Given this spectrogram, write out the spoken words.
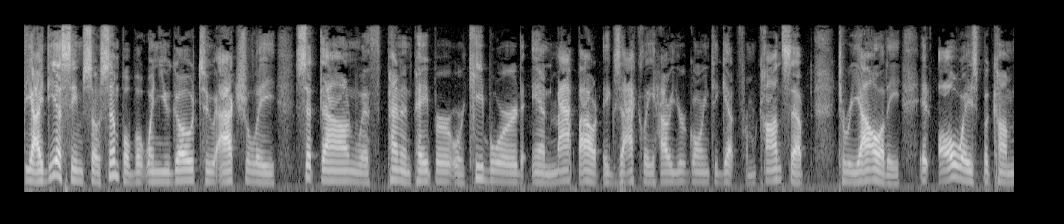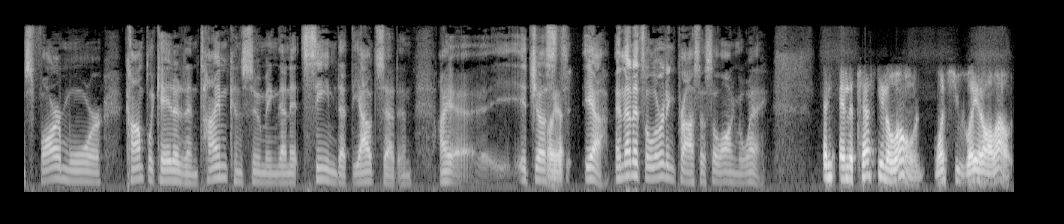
the idea seems so simple, but when you go to actually sit down with pen and paper or keyboard and map out exactly how you're going to get from concept to reality, it always becomes far more complicated and time consuming than it seemed at the outset. And I, uh, it just, oh, yeah. yeah. And then it's a learning process along the way. And, and the testing alone, once you lay it all out,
